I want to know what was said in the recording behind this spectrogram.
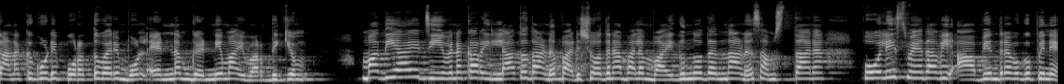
കണക്ക് കൂടി പുറത്തു വരുമ്പോൾ എണ്ണം ഗണ്യമായി വർദ്ധിക്കും. മതിയായ ജീവനക്കാർ ഇല്ലാത്തതാണ് പരിശോധനാ ഫലം വൈകുന്നതെന്നാണ് സംസ്ഥാന പോലീസ് മേധാവി ആഭ്യന്തര വകുപ്പിനെ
